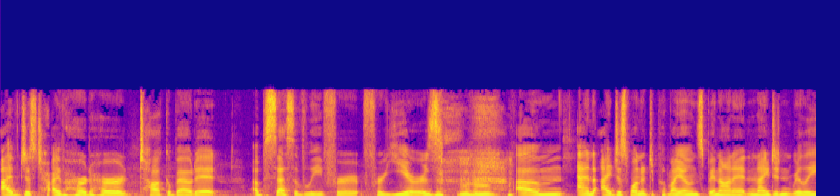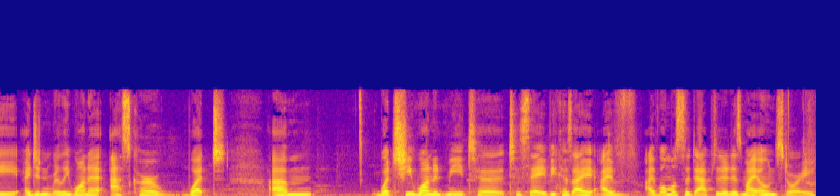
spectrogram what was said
I've just I've heard her talk about it obsessively for for years, um, and I just wanted to put my own spin on it, and I didn't really I didn't really want to ask her what. Um, what she wanted me to to say because I, I've I've almost adapted it as my own story.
